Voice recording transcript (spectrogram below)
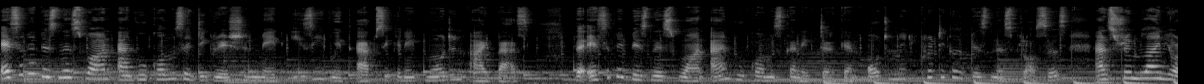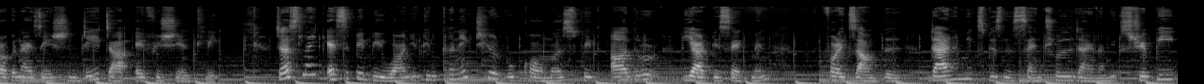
SAP Business One and WooCommerce integration made easy with APPSeCONNECT Modern iPaaS. The SAP Business One and WooCommerce connector can automate critical business process and streamline your organization data efficiently. Just like SAP B1, you can connect your WooCommerce with other ERP segment, for example, Dynamics Business Central, Dynamics GP,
